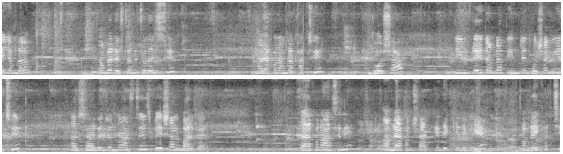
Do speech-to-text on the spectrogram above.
গাইজ আমরা আমরা রেস্টুরেন্টে চলে এসেছি। আর এখন আমরা খাচ্ছি ধোসা। তিন প্লেট আমরা, তিনটে ধোসা নিয়েছি। আর সাহেবের জন্য আসছে স্পেশাল বার্গার তা এখনও আসেনি। আমরা এখন সাহেবকে দেখিয়ে দেখিয়ে আমরাই খাচ্ছি।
